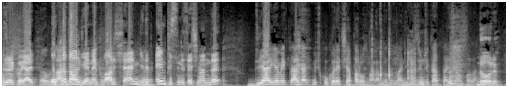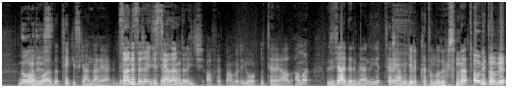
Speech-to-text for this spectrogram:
Direkt o yani. Oğlum o zaten- kadar yemek varken gidip Yani- en pisini seçmem Yani- de Diğer yemeklerden 3 kokoreç yapar onlar anladın mı? Hani 100. kattaysan falan. doğru. Doğru Abi diyorsun. Bu arada tek İskender yani. Direkt Sen ne seçeceksin? İskender mi direkt? Hiç affetmem böyle yoğurtlu, tereyağlı. Ama rica ederim yani tereyağını gelip katımda döksünler. Tabii tabii.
